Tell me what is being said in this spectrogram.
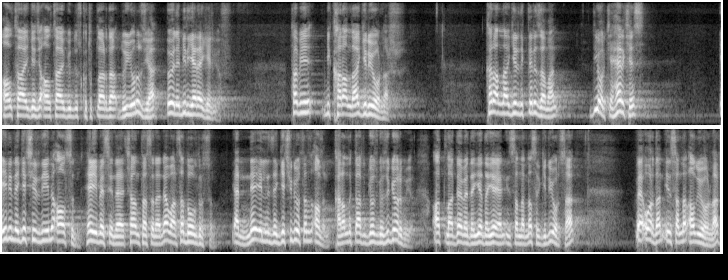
6 ay gece 6 ay gündüz kutuplarda duyuyoruz ya öyle bir yere geliyor. Tabii bir karanlığa giriyorlar. Karanlığa girdikleri zaman diyor ki herkes eline geçirdiğini alsın. Heybesine, çantasına ne varsa doldursun. Yani ne elinize geçiriyorsanız alın. Karanlıkta artık göz gözü görmüyor. Atla, devede ya da yayan insanlar nasıl gidiyorsa ve oradan insanlar alıyorlar.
